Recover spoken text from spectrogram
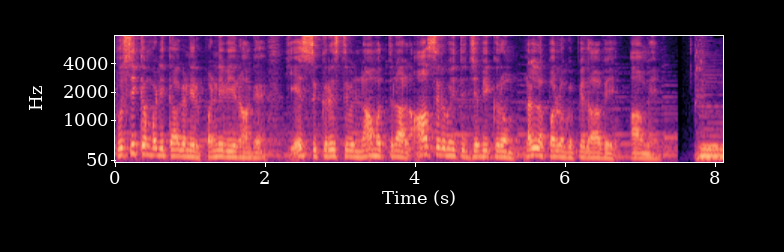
புசிக்கும்படிக்காக நீர் பண்ணுவீராக. இயேசு கிறிஸ்துவின் நாமத்தினால் ஆசீர்வைத்து ஜெபிக்கிறோம். நல்ல பரலோக பிதாவே. ஆமேன்.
